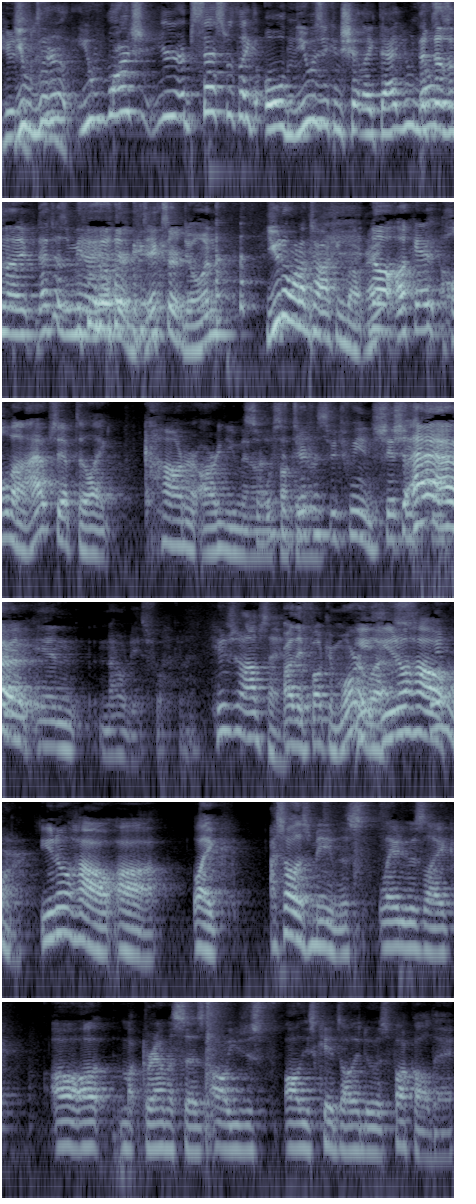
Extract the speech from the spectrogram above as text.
Here's You the thing. literally you watch. You're obsessed with like old music and shit like that. You know That doesn't. uh, That doesn't mean I know what their dicks are doing. you know what I'm talking about, right? No, okay, hold on. I actually have to like counter argument So on what's the the difference between shit Sh- fucking Hey! and nowadays fucking? Here's what I'm saying. Are they fucking more or you, less? you know how more. you know how uh like I saw this meme. This lady was like, "Oh, all, my grandma says, oh, you just all these kids, all they do is fuck all day."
